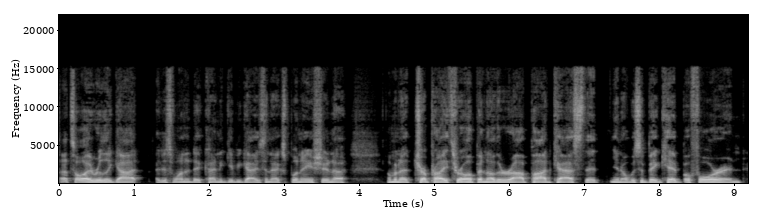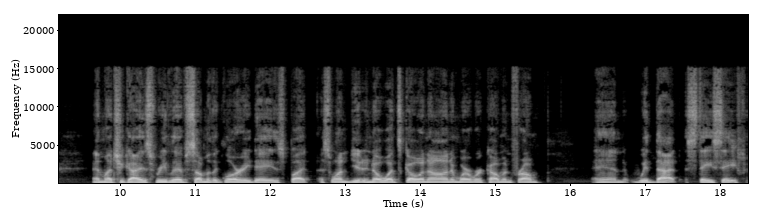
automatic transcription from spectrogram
that's all i really got. I just wanted to kind of give you guys an explanation. Uh, i'm gonna probably throw up another uh, podcast that you know was a big hit before and and let you guys relive some of the glory days but i just wanted you to know what's going on and where we're coming from. And with that stay safe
